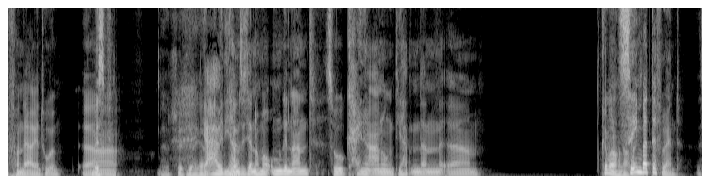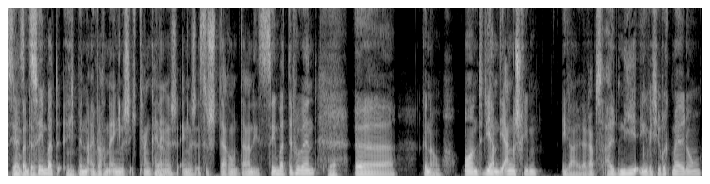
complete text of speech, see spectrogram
von der Agentur äh. Steht hier, ja, aber die Ja. haben sich dann nochmal umgenannt so keine Ahnung die hatten dann ähm, Können wir noch Same but different Ja, sind same but, ich bin einfach in Englisch, ich kann kein ja. Englisch, Englisch ist daran, daran liegt same but different. Ja. Äh, genau. Und die haben die angeschrieben, egal, da gab es halt nie irgendwelche Rückmeldungen.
